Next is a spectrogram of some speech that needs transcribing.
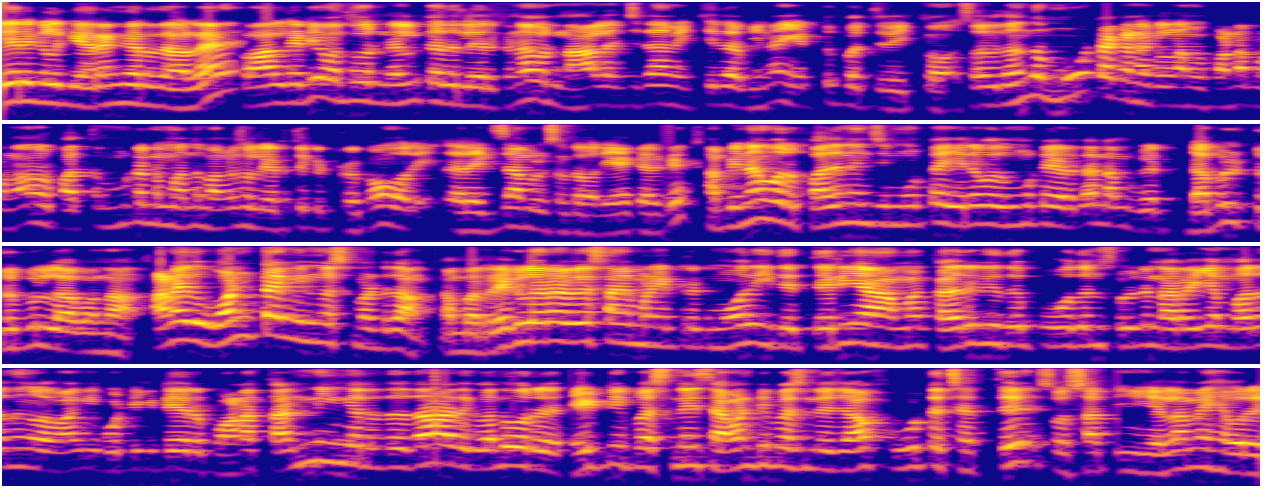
வேர்களுக்கு இறங்குறதால ஆல்ரெடி வந்து ஒரு நெல் கதில் இருக்குன்னா ஒரு நாலஞ்சு தான் விற்கிது அப்படின்னா எட்டு பத்து விற்கும் ஸோ இது வந்து மூட்டை கணக்கில் நம்ம பண்ண போனால் ஒரு பத்து மூட்டை நம்ம வந்து மகசூல் எடுத்துக்கிட்டு இருக்கோம். ஒரு ஒரு எக்ஸாம்பிள் சொல்ற ஒரு ஏக்கருக்கு அப்படின்னா ஒரு பதினஞ்சு மூட்டை இருபது மூட்டை எடுத்தா நமக்கு டபுள் ட்ரிபிள் லாபம் தான் ஆனா இது ஒன் டைம் இன்வெஸ்ட்மெண்ட் தான். நம்ம ரெகுலரா விவசாயம் பண்ணிட்டு இருக்கும் போது இது தெரியாம கருகுது போகுதுன்னு சொல்லிட்டு நிறைய மருந்துகளை வாங்கி கொட்டிக்கிட்டே இருப்போம். ஆனா தண்ணிங்கிறது தான் அதுக்கு வந்து ஒரு eighty percentage seventy percentage of ஊட்டச்சத்து. ஸோ சத்து எல்லாமே ஒரு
